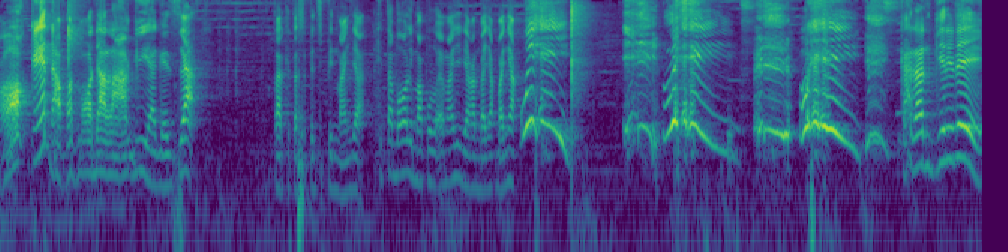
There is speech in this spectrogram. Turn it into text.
Oke, dapat modal lagi ya guys ya. Ntar kita spin-spin manja. Kita bawa 50M aja jangan banyak-banyak. Wih! Wih. Wih. Kanan kiri deh.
